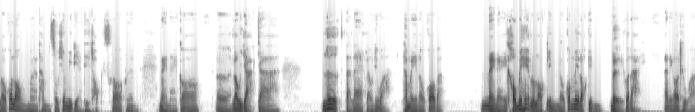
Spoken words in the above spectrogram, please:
เราก็ลองมาทำโซเชียลมีเดียดีท็อกซ์ก็เพื่อนไหนๆก็เออเราอยากจะเลิกแต่แรกแล้วนี่หว่าทำไมเราก็แบบ ไหนๆเขาไม่ให้เราล็อกอิน เราก็ไม่ล็อกอินเลยก็ได้ อันนี้ก็ถือว่า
